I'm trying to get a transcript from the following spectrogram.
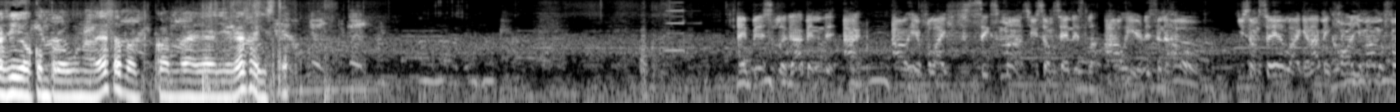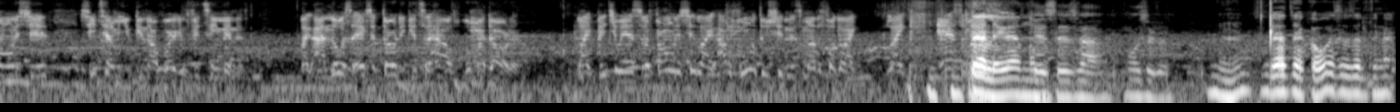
así yo compro una de esas para que cuando ya llegues ahí esté. Hey, bitch, look, I've been I, out here for like six months. You see what I'm saying? This like, out here, this in the hole. You see what I'm saying? Like, and I've been calling your mama phone and shit. She tell me you getting off work in 15 minutes. Like, I know it's an extra 30 to get to the house with my daughter. Like, bitch, you answer the phone and shit. Like, I'm going through shit in this motherfucker. Like, like, answer Está my alegando. ¿Qué es esa música? Ya se acabó, ese es el final.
